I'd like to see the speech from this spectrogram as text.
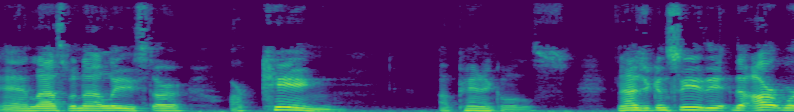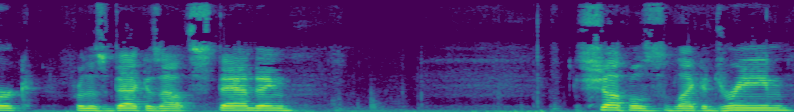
And last but not least, our, our king of pentacles. And as you can see, the, the artwork for this deck is outstanding. Shuffles like a dream.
